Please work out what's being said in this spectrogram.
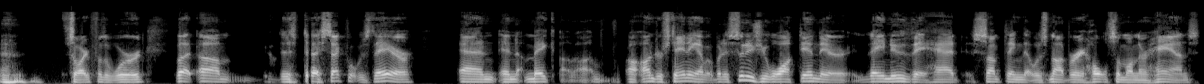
sorry for the word, but um, dissect what was there and and make uh, uh, understanding of it. But as soon as you walked in there, they knew they had something that was not very wholesome on their hands.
